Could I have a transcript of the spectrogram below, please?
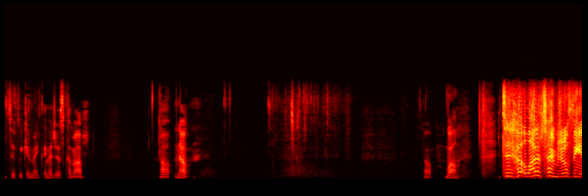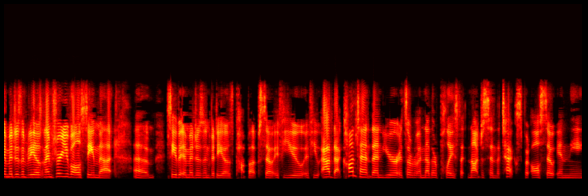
let's see if we can make images come up. Oh, no. Oh, well, to, a lot of times you'll see images and videos and i'm sure you've all seen that um, see the images and videos pop up. So if you if you add that content then you're it's sort of another place that not just in the text but also in the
